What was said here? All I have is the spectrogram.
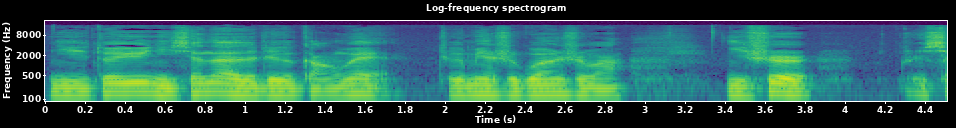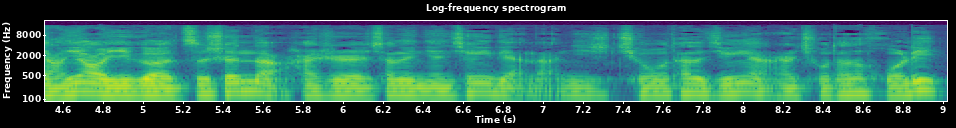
你对于你现在的这个岗位，这个面试官是吧？你是想要一个资深的，还是相对年轻一点的？你求他的经验，还是求他的活力、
